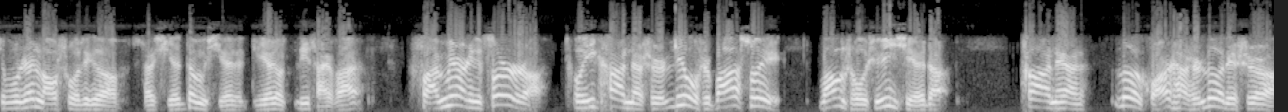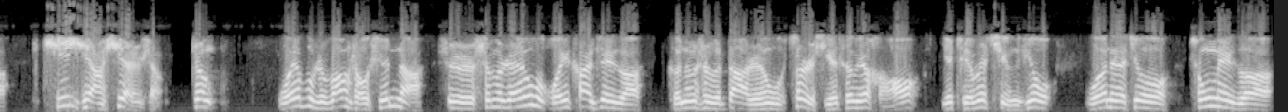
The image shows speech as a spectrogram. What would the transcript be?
这不人老说这个，他写这么写的，底下叫李彩凡。反面这个字儿啊，我一看呢是六十八岁王守勋写的，他呢。乐款他是乐的是秦香先生正，我也不知王守勋呐是什么人物。我一看这个可能是个大人物，字儿写特别好，也特别清秀。我呢就从那个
